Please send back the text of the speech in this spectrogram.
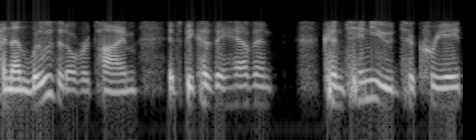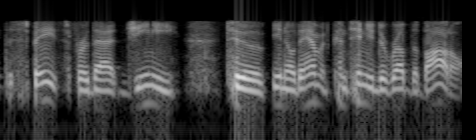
and then lose it over time, it's because they haven't continued to create the space for that genie to, you know, they haven't continued to rub the bottle.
